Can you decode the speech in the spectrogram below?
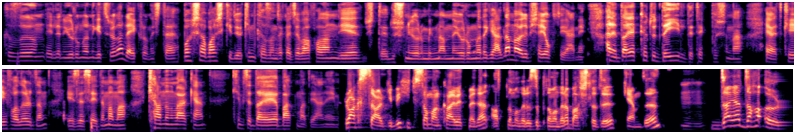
kızın şeylerin yorumlarını getiriyorlar ya ekrana işte başa baş gidiyor kim kazanacak acaba falan diye işte düşünüyorum bilmem ne yorumları geldi ama öyle bir şey yoktu yani. Hani dayak kötü değildi tek başına. Evet keyif alırdım izleseydim ama Canon varken kimse dayaya bakmadı yani. Rockstar gibi hiç zaman kaybetmeden atlamalara zıplamalara başladı Camden. Hı hı. Daya daha ağır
